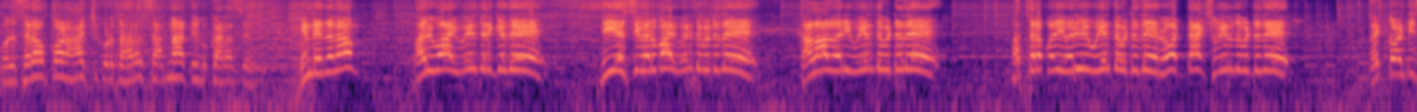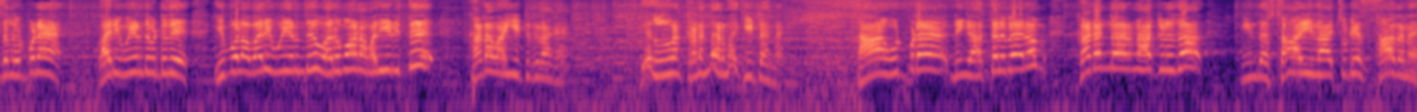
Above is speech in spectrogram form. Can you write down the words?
ஒரு சிறப்பான ஆட்சி கொடுத்த அரசு அண்ணா அரசு. இன்றைய தினம் வருவாய் உயர்ந்திருக்கிறது ஜிஎஸ்டி வருவாய் உயர்ந்து விட்டது. கலால் வரி உயர்ந்து விட்டது. பத்திரப்பதிவு வரி உயர்ந்து விட்டது ரோட் டாக்ஸ் உயர்ந்து விட்டது. பெட்ரோல் டீசல் விற்பனை வரி உயர்ந்து விட்டது. இவ்வளவு வரி உயர்ந்து வருமானம் அதிகரித்து கடன் வாங்கிட்டு இருக்கிறாங்க. எல்லாம் கடன்காரன் ஆக்கிட்டாங்க. நான் உட்பட நீங்க அத்தனை பேரும் கடன்காரன் ஆக்குனதுதான் இந்த ஸ்டாலின் ஆட்சியுடைய சாதனை.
